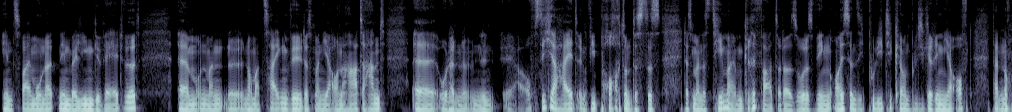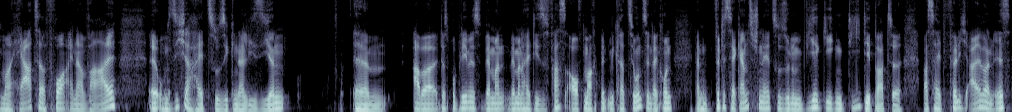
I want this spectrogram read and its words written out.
in zwei Monaten in Berlin gewählt wird ähm, und man äh, nochmal zeigen will, dass man ja auch eine harte Hand äh, oder eine, eine, auf Sicherheit irgendwie pocht und dass, das, dass man das Thema im Griff hat oder so. Deswegen äußern sich Politiker und Politikerinnen ja oft dann nochmal härter vor einer Wahl, äh, um Sicherheit zu signalisieren. Ähm, aber das Problem ist, wenn man, wenn man halt dieses Fass aufmacht mit Migrationshintergrund, dann wird es ja ganz schnell zu so einem Wir gegen die Debatte, was halt völlig albern ist,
